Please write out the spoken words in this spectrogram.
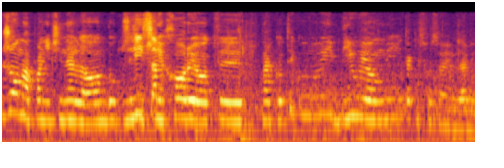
żona pani Cinello. On był psychicznie chory od y, narkotyków i bił ją i takim sposobem zabił.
